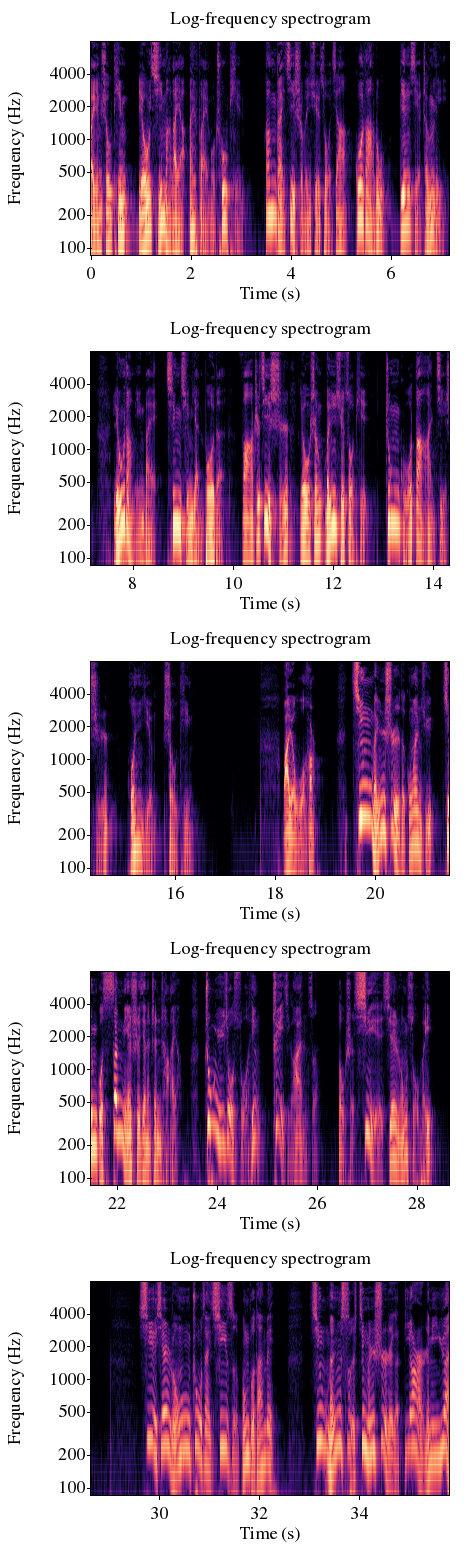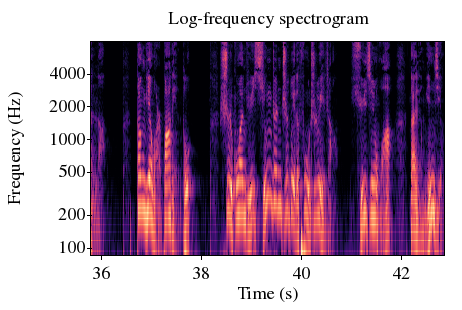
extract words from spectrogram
欢迎收听由喜马拉雅 FM 出品、当代纪实文学作家郭大陆编写整理、刘大明白倾情演播的《法制纪实》有声文学作品《中国大案纪实》，欢迎收听。八月五号，荆门市的公安局经过三年时间的侦查呀，终于就锁定这几个案子都是谢先荣所为。谢先荣住在妻子工作单位荆门市荆门市这个第二人民医院呢。当天晚上八点多，市公安局刑侦支队的副支队长徐金华带领民警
